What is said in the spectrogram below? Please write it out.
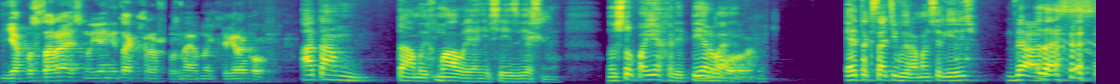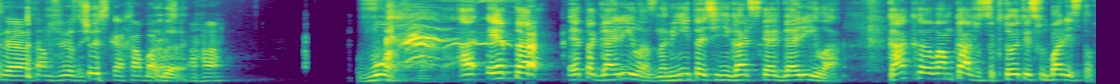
Я постараюсь, но я не так хорошо знаю многих игроков. А там, там их мало, и они все известные. Ну что, поехали. Первое. Но Это, кстати, вы, Роман Сергеевич. Да, Да. вас, э, там звездочка СК Хабаровск. Да. Ага. Вот. А это, это горилла, знаменитая сенегальская горилла. Как э, вам кажется, кто это из футболистов?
